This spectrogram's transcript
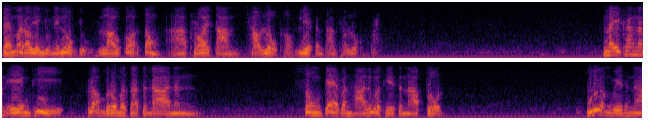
แต่เมื่อเรายังอยู่ในโลกอยู่ เราก็ต้องอาคล้อยตามชาวโลกเขาเรียกกันตามชาวโลกไป ในครั้งนั้นเองที่พระบรมศาสดานั้น ทรงแก้ปัญหาหรือว่าเทศนาโปรด เรื่องเวทนา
